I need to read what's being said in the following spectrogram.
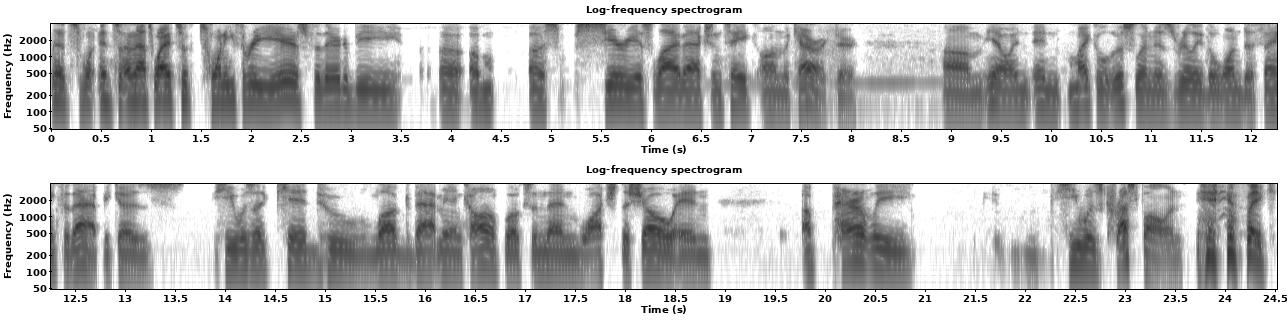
it's what it's and that's why it took 23 years for there to be a a serious live action take on the character. Um, you know, and, and Michael Uslan is really the one to thank for that because he was a kid who loved Batman comic books and then watched the show and apparently he was crestfallen. like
